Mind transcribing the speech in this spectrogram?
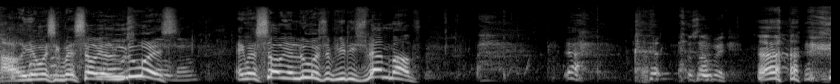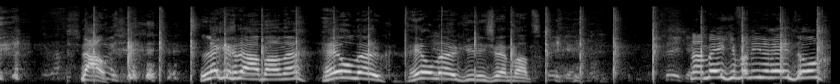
Oh jongens, ik ben zo jaloers. Ik ben zo jaloers op jullie zwembad. Dat snap ik. Nou, lekker gedaan mannen. Heel leuk. Heel leuk jullie zwembad. Zeker. Nou, een beetje van iedereen toch?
